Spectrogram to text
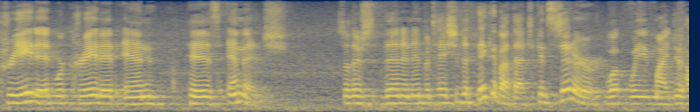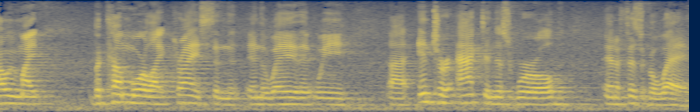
created, we're created in His image. So there's then an invitation to think about that, to consider what we might do, how we might become more like Christ in the, in the way that we uh, interact in this world in a physical way.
